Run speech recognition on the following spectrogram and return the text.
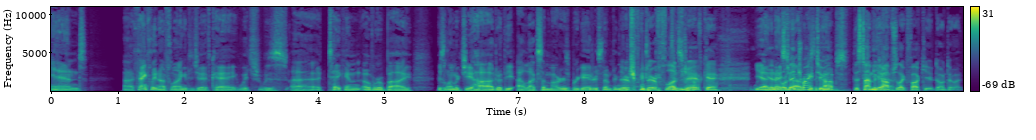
and uh, thankfully not flying into JFK, which was uh, taken over by Islamic Jihad or the Al Aqsa Martyrs Brigade or something. They're to they're flooding disrupt- JFK. Yeah, nice or job, they try 'cause the to. cops- this time the Yeah. cops are like, "Fuck you, don't do it."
